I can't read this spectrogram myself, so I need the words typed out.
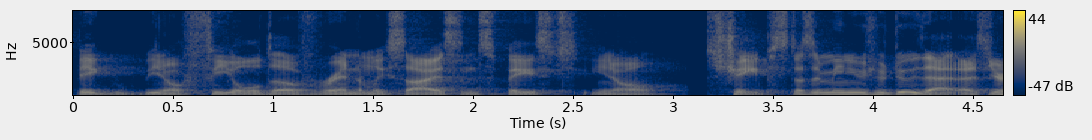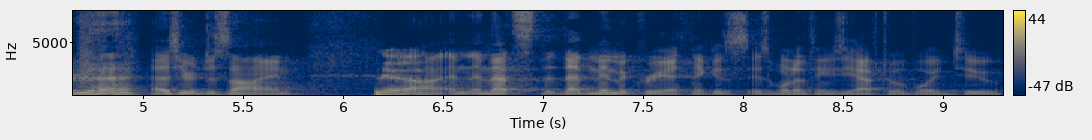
big you know field of randomly sized and spaced you know shapes doesn't mean you should do that as your as your design. Yeah, uh, and, and that's that mimicry. I think is, is one of the things you have to avoid too.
